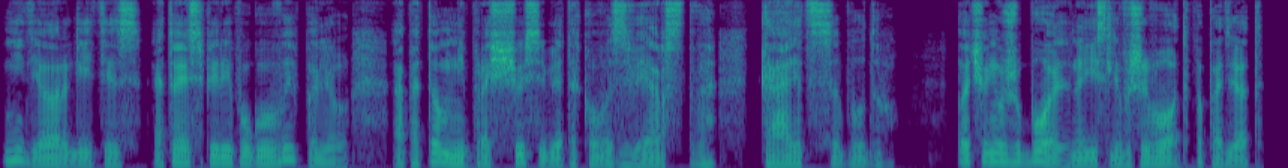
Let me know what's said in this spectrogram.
не дергайтесь, а то я с перепугу выпалю, а потом не прощу себе такого зверства, каяться буду. Очень уж больно, если в живот попадет.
